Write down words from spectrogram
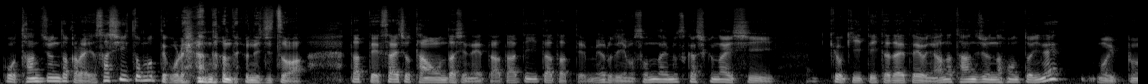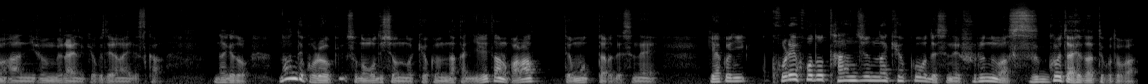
こう単純だから優しいと思ってこれ選んだんだよね実は。だって最初単音だしね「タタティータタ」ってメロディーもそんなに難しくないし今日聴いていただいたようにあんな単純な本当にねもう1分半2分ぐらいの曲じゃないですか。だけどなんでこれをそのオーディションの曲の中に入れたのかなって思ったらですね逆にこれほど単純な曲をですね振るのはすっごい大変だってことが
